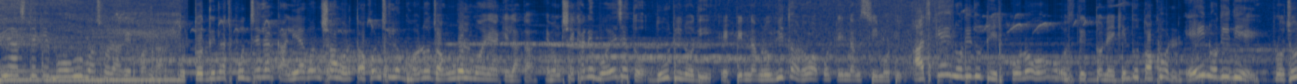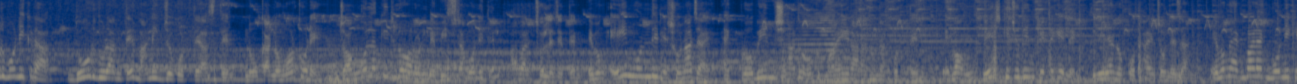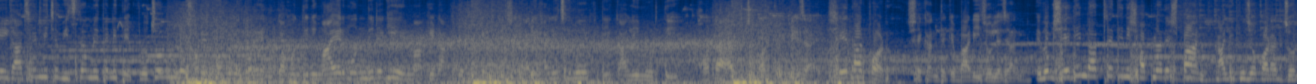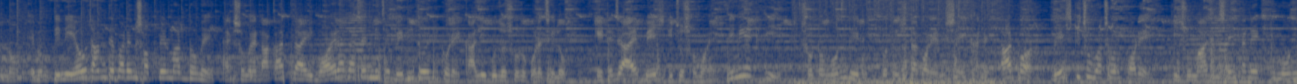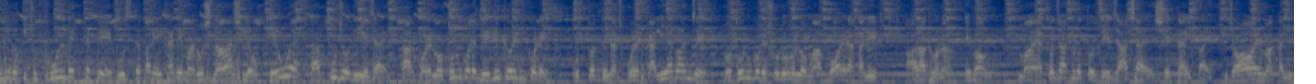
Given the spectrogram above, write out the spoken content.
সে আজ থেকে বহু বছর আগের কথা। উত্তর দিনাজপুর জেলার কালিয়াগঞ্জ শহর তখন ছিল ঘন জঙ্গলময় এক এলাকা এবং সেখানে বয়ে যেত দুটি নদী, একটির নাম রুহিতর ও অপরটির নাম শ্রীমতী। আজকে এই নদী দুটির কোনো অস্তিত্ব নেই, কিন্তু তখন এই নদী দিয়ে প্রচুর বণিকরা দূর দূরান্তে বাণিজ্য করতে আসতেন। নৌকা নোঙর করে জঙ্গলাকীর্ণ অরণ্যে বিশ্রামও নিতেন, আবার চলে যেতেন এবং এই মন্দিরে শোনা যায়, এক প্রবীণ সাধক মায়ের আরাধনা করতেন। এবং বেশ কিছুদিন কেটে গেলে তিনি যেন কোথায় চলে যান এবং একবার এক বণিক এই গাছের নিচে বিশ্রাম নিতে নিতে প্রচণ্ড ঝড়ের কবলে পড়েন। তখন তিনি মায়ের মন্দিরে গিয়ে মাকে ডাকতে থাকেন। সেখানে খালি ছিল একটি কালী মূর্তি। হঠাৎ ঝড় থেমে যায়। সে তারপর সেখান থেকে বাড়ি চলে যান। এবং সেদিন রাত্রে তিনি স্বপ্নাদেশ পান কালী পুজো করার জন্য। এবং তিনি এও জানতে পারেন স্বপ্নের মাধ্যমে। একসময় ডাকাতরা এই বয়রা গাছের নিচে বেদি তৈরি করে কালী পুজো শুরু করেছিল। কেটে যায় বেশ কিছু সময়। তিনি একটি ছোট মন্দির প্রতিষ্ঠা করেন সেইখানে। তারপর বেশ কিছু বছর পরে কিছু মাঝি সেইখানে একটি মন্দির ও কিছু ফুল দেখতে পেয়ে বুঝতে পারে এখানে মানুষ না আসলেও কেউ একটা পুজো দিয়ে যায়। তারপরে নতুন করে বেদি তৈরি করে উত্তর দিনাজপুরের কালিয়াগঞ্জে নতুন করে শুরু হলো মা বয়রা কালীর আরাধনা এবং মা এত জাগ্রত যে যা চায় সে তাই পায়। জয় মা কালী।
